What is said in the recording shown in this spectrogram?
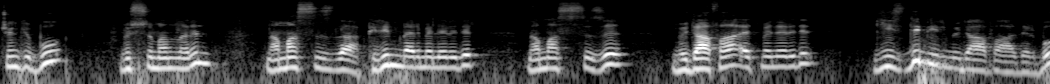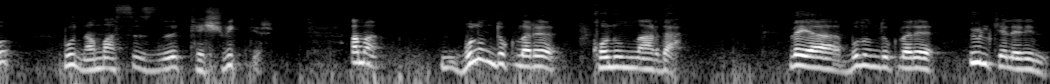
Çünkü bu Müslümanların namazsızlığa prim vermeleridir. Namazsızı müdafaa etmeleridir. Gizli bir müdafaadır bu. Bu namazsızlığı teşviktir. Ama bulundukları konumlarda veya bulundukları ülkelerin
